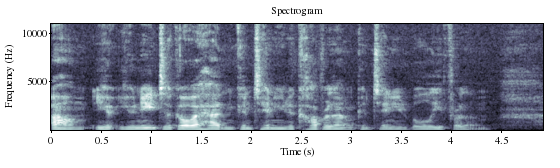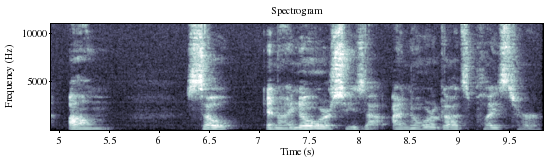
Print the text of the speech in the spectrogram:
um, you, you need to go ahead and continue to cover them, continue to believe for them. Um, so, and I know where she's at. I know where God's placed her.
